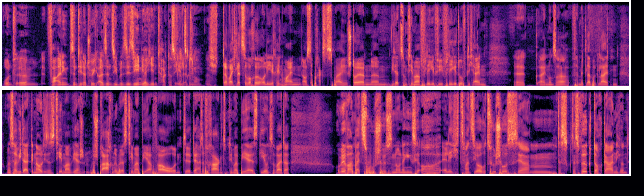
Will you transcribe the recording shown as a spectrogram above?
und ähm, vor allen Dingen sind die natürlich all sensibel. Sie sehen ja jeden Tag das Elend. Genau, ja. ich, da war ich letzte Woche, Olli, da kann ich nochmal einen aus der Praxis beisteuern. Ähm, wieder zum Thema Pflege. Für die Pflege durfte ich einen äh, einen unserer Vermittler begleiten. Und es war wieder genau dieses Thema. Wir sprachen über das Thema BAV und äh, der hatte Fragen zum Thema BASG und so weiter. Und wir waren bei Zuschüssen und dann ging es hier, oh, ehrlich, 20 Euro Zuschuss, ja, mh, mm, das, das wirkt doch gar nicht. Und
